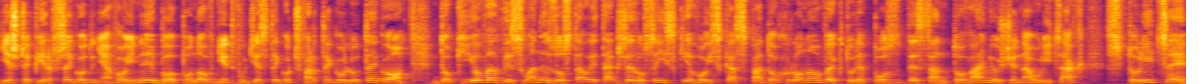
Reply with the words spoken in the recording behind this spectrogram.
jeszcze pierwszego dnia wojny, bo ponownie 24 lutego do Kijowa wysłane zostały także rosyjskie wojska spadochronowe, które po zdesantowaniu się na ulicach stolicy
